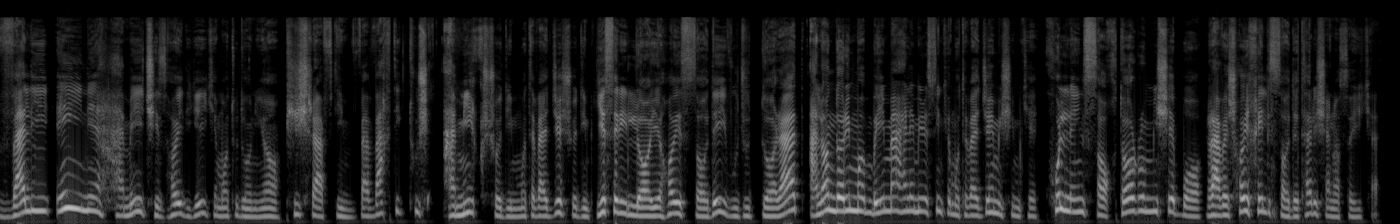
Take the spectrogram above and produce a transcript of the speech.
ولی عین همه چیزهای دیگه ای که ما تو دنیا پیش رفتیم و وقتی توش عمیق شدیم متوجه شدیم یه سری لایه های ساده ای وجود دارد الان داریم ما به این مرحله می‌رسیم که متوجه میشیم که کل این ساختار رو میشه با روش های خیلی ساده تری شناسایی کرد.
